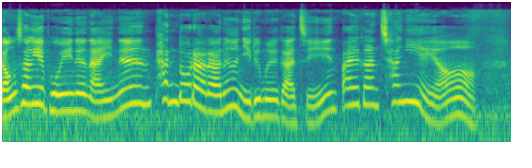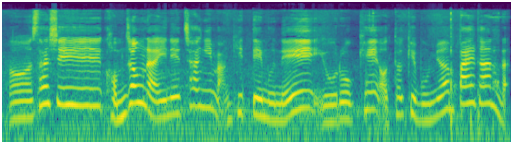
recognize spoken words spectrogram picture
영상에 보이는 아이는 판도라라는 이름을 가진 빨간 창이에요. 어, 사실 검정 라인의 창이 많기 때문에 이렇게 어떻게 보면 빨간 라-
